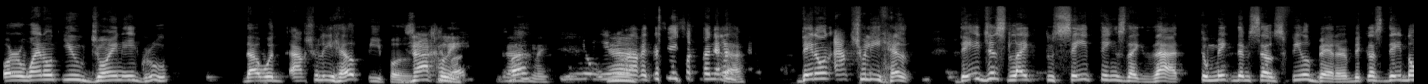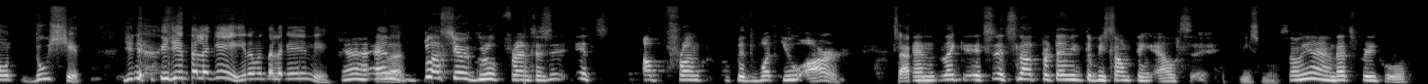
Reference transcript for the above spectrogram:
or why don't you join a group that would actually help people? Exactly. Diba? Exactly. Yun yung, yun yung Yeah. akin. Kasi sa kanila, they don't actually help. They just like to say things like that to make themselves feel better because they don't do shit. Yun, yun, talaga eh. Yun naman talaga yun eh. Yeah, and plus your group, Francis, it's upfront with what you are. Exactly. And like it's it's not pretending to be something else. eh. Mismo. So yeah, that's pretty cool.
